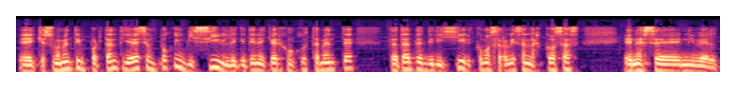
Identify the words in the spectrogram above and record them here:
eh, que es sumamente importante y a veces un poco invisible, que tiene que ver con justamente tratar de dirigir cómo se realizan las cosas en ese nivel.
